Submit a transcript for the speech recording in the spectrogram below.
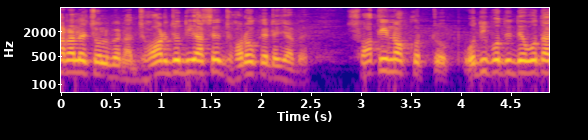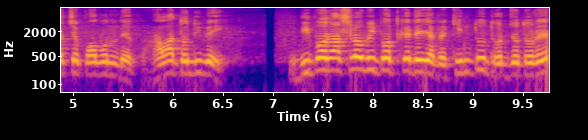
হারালে চলবে না। ঝড় যদি আসে, ঝড়ও কেটে যাবে। স্বাতী নক্ষত্র, অধিপতি দেবতা হচ্ছে পবনদেব হাওয়া তো দিবেই। বিপদ আসলেও বিপদ কেটে যাবে, কিন্তু ধৈর্য ধরে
